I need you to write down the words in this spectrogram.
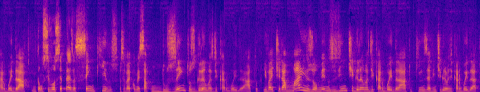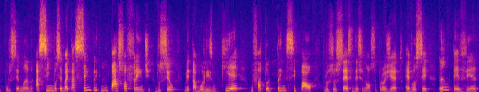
carboidrato. Então, se você pesa 100 quilos, você vai começar com 200 gramas de carboidrato e vai tirar mais ou menos 20 gramas de carboidrato, 15 a 20 gramas de carboidrato por semana. Assim, você vai estar sempre um passo à frente do seu metabolismo, que é o fator principal para o sucesso desse nosso projeto. É você antever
